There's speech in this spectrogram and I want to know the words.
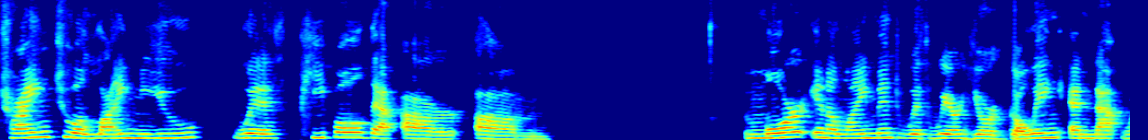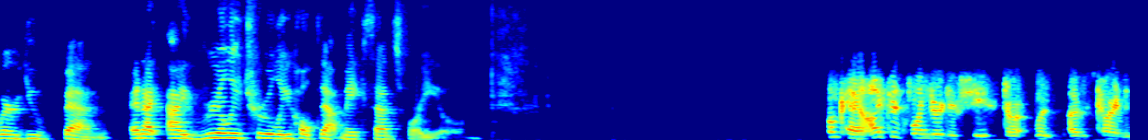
trying to align you with people that are um, more in alignment with where you're going and not where you've been. And I, I really, truly hope that makes sense for you. Okay, I just wondered if she start was. I was trying to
